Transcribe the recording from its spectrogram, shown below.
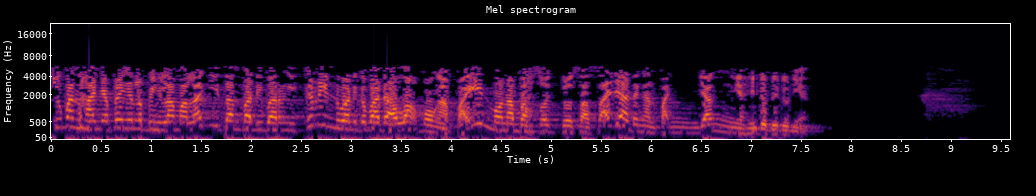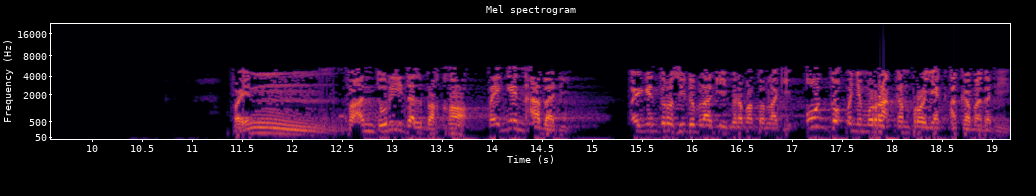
Cuman hanya pengen lebih lama lagi tanpa dibarengi kerinduan kepada Allah. Mau ngapain? Mau nambah dosa saja dengan panjangnya hidup di dunia. Fa'in fa'an turidal baqa, pengen abadi. Ingin terus hidup lagi berapa tahun lagi untuk menyempurnakan proyek agama tadi.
